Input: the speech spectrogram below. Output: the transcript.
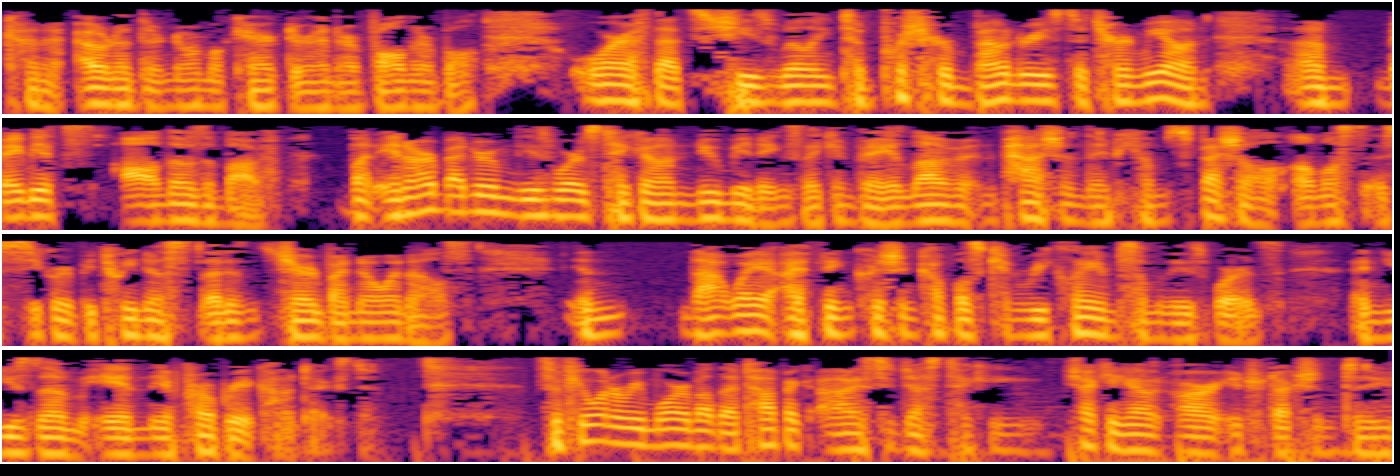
kind of out of their normal character and are vulnerable, or if that's she's willing to push her boundaries to turn me on. Um, maybe it's all those above. But in our bedroom, these words take on new meanings. They convey love and passion. They become special, almost a secret between us that isn't shared by no one else. In that way, I think Christian couples can reclaim some of these words and use them in the appropriate context. So if you want to read more about that topic, I suggest checking, checking out our Introduction to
